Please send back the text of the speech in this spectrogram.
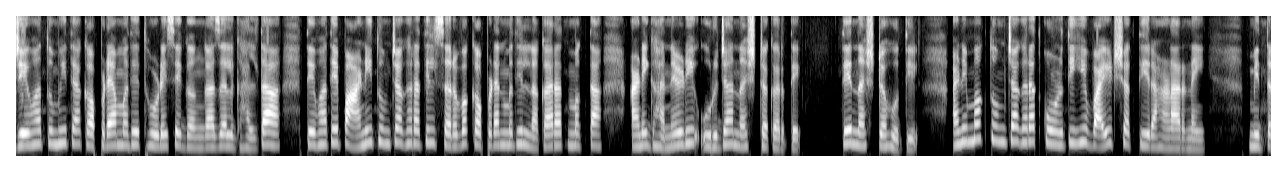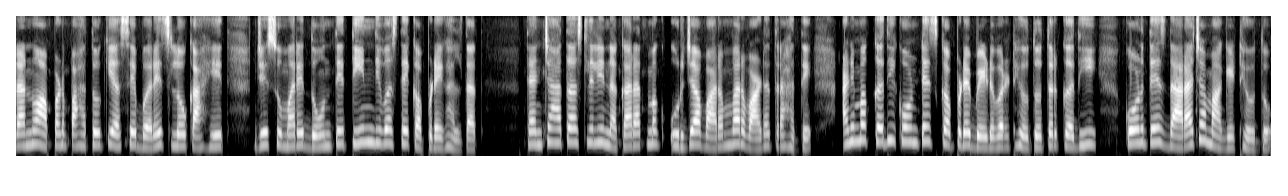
जेव्हा तुम्ही त्या कपड्यामध्ये थोडेसे गंगाजल घालता तेव्हा ते पाणी तुमच्या घरातील सर्व कपड्यांमधील नकारात्मकता आणि घाणेरडी ऊर्जा नष्ट करते. ते नष्ट होतील. आणि मग तुमच्या घरात कोणतीही वाईट शक्ती राहणार नाही. मित्रांनो आपण पाहतो की असे बरेच लोक आहेत जे सुमारे दोन ते तीन दिवस ते कपडे घालतात. त्यांच्या हातात असलेली नकारात्मक ऊर्जा वारंवार वाढत राहते आणि मग कधी कोणतेच कपडे बेडवर ठेवतो तर कधी कोणतेच दाराच्या मागे ठेवतो.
